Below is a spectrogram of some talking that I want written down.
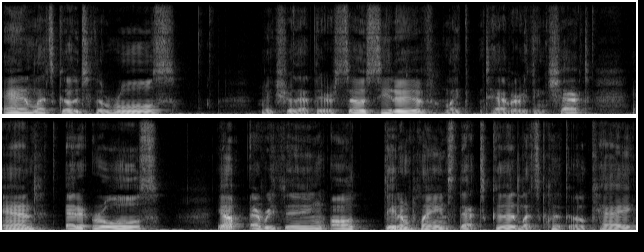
And let's go to the rules. Make sure that they're associative, like to have everything checked. And edit rules. Yep, everything, all datum planes, that's good. Let's click OK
